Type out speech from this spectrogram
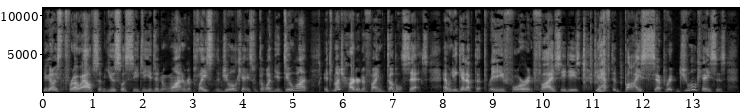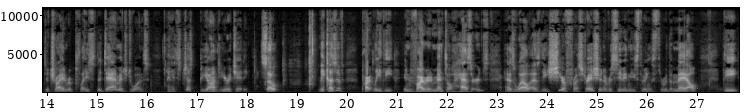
you can always throw out some useless CD you didn't want and replace the jewel case with the one you do want, it's much harder to find double sets. And when you get up to three, four, and five CDs, you have to buy separate jewel cases to try and replace the damaged ones. And it's just beyond irritating. So, because of partly the environmental hazards, as well as the sheer frustration of receiving these things through the mail, the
